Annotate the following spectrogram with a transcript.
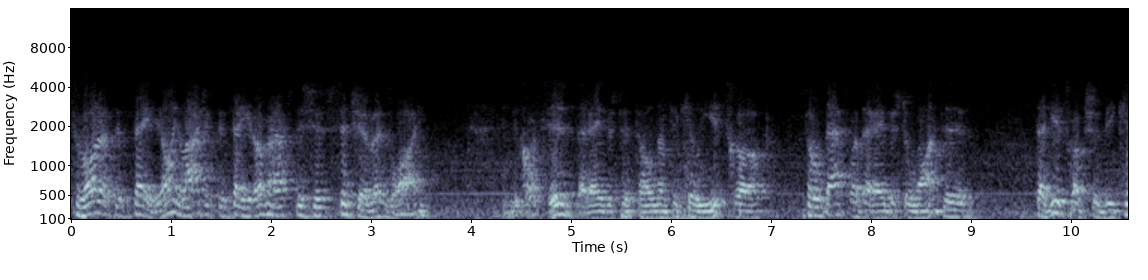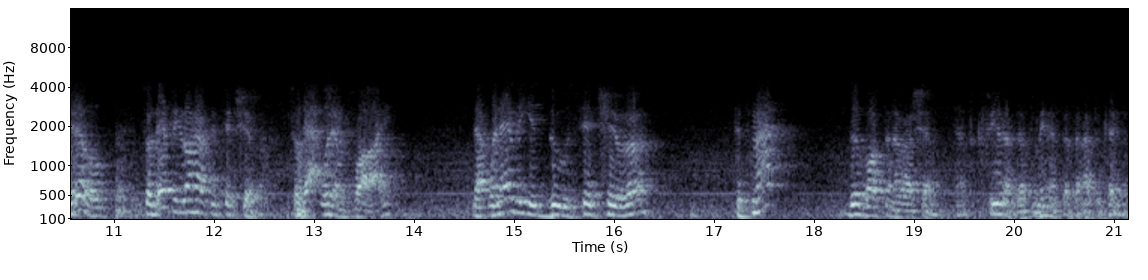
svara to say, the only logic to say you don't have to sit Shiva is why? And because his, that Abishter told him to kill Yitzchak, so that's what the Abishter wanted, that Yitzchak should be killed, so therefore you don't have to sit Shiva. So that would imply that whenever you do sit Shiva, it's not the Boston of Hashem. That's kfira, that's meaning, that's an application.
